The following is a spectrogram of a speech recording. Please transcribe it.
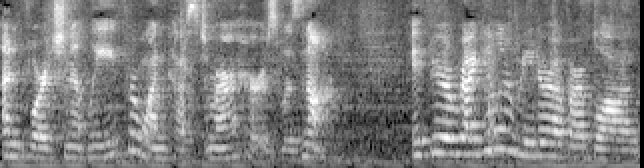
Unfortunately, for one customer, hers was not. If you're a regular reader of our blog,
